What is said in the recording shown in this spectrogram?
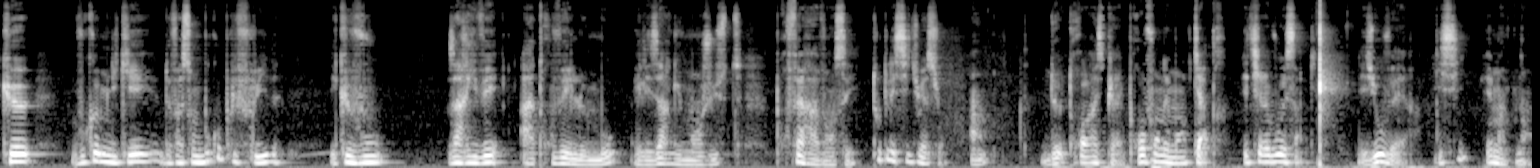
que vous communiquez de façon beaucoup plus fluide et que vous arrivez à trouver le mot et les arguments justes pour faire avancer toutes les situations. 1, 2, 3, respirez profondément. 4, étirez-vous et 5. Les yeux ouverts, ici et maintenant.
